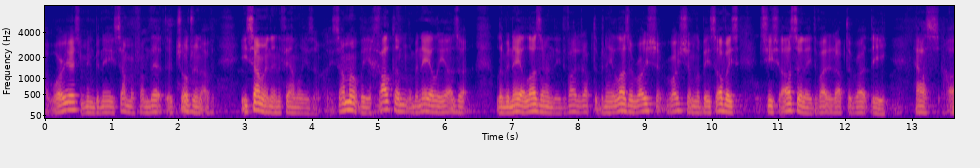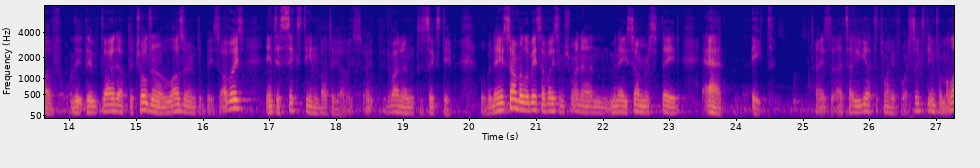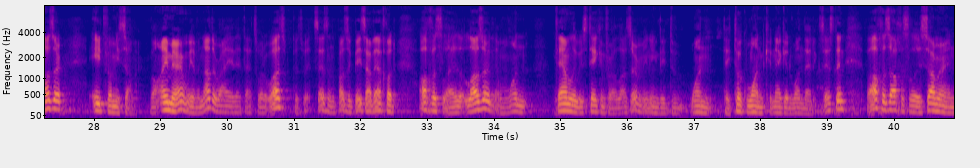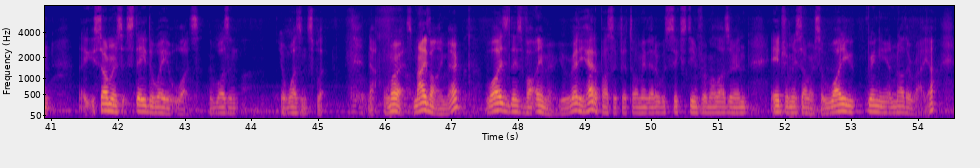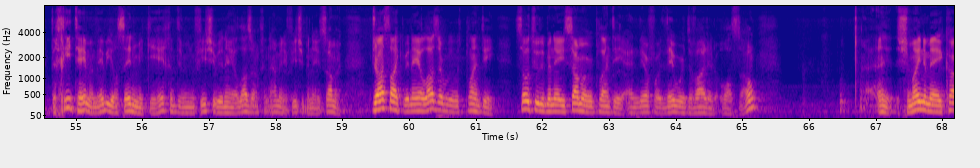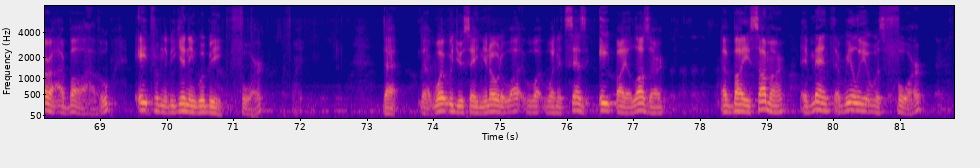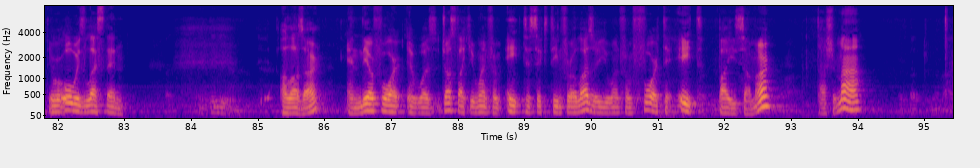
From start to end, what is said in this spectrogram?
warriors, min b'nei Yisama, from that, the children of Yisama and then the families of Yisama, v'yichalkam l'b'nei Elazar, l'b'nei Elazar, and they divided up the b'nei Elazar, roishim l'beis oves, shisha asa, and they divided up the, the house of, they, they divided up the children of Elazar into beis oves, into 16 batei oves, right? They divided into 16. L'b'nei Yisama, l'beis ovesim and b'nei Yisama stayed at 8. So that's how you get to 24. 16 from Elazar, 8 from Isamar. Well, we have another raya that that's what it was, because it says in the Pasuk, Beis Av Echod Ochos Lazar, and one family was taken for Elazar, meaning they, one, they took one connected one that existed. Ochos Ochos Isamar, and Isamar stayed the way it was. It wasn't, it wasn't split. Now, Gemara my My Aimer, was this va'imer? You already had a pasuk that told me that it was sixteen from Elazar and eight from summer. So why are you bringing another raya? The. Maybe you'll say to me. Just like bnei Elazar was plenty so too the Bnei Summer were plenty, and therefore they were divided also. Eight from the beginning would be four. Right? That that what would you say? And you know what, what when it says eight by Elazar, uh, by Summer, it meant that really it was four. They were always less than Elazar and therefore it was just like you went from 8 to 16 for Elazar, you went from 4 to 8 by Isamar, Tashema,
